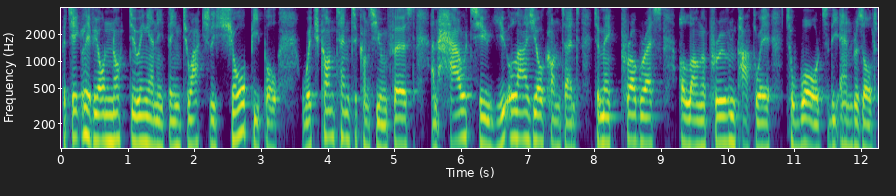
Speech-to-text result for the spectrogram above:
particularly if you're not doing anything to actually show people which content to consume first and how to utilize your content to make progress along a proven pathway towards the end result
